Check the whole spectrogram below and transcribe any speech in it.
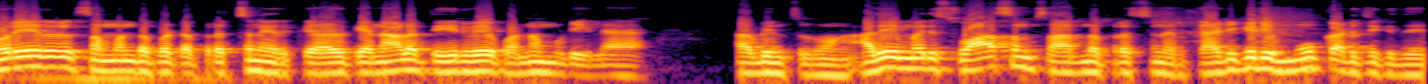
நுரையீரல் சம்மந்தப்பட்ட பிரச்சனை இருக்குது அதுக்கு என்னால் தீர்வே பண்ண முடியல. அப்படின்னு சொல்லுவாங்க. அதே மாதிரி சுவாசம் சார்ந்த பிரச்சனை இருக்குது அடிக்கடி மூக்கு அடிச்சுக்குது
